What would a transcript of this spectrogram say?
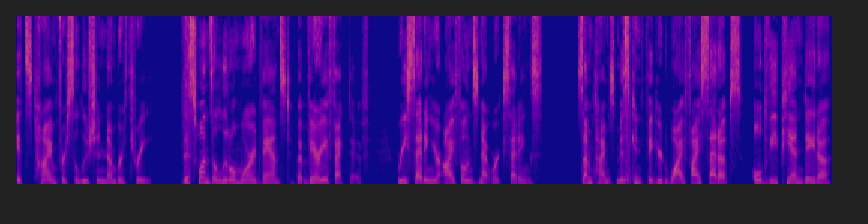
it's time for solution number three. This one's a little more advanced, but very effective resetting your iPhone's network settings. Sometimes misconfigured Wi Fi setups, old VPN data,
